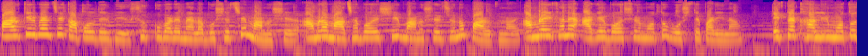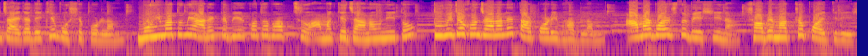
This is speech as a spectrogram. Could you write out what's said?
পার্কের বেঞ্চে কাপলদের ভিড়, শুক্রবারে মেলা বসেছে মানুষের। আমরা মাঝা বয়সী মানুষের জন্য পার্ক নয়। আমরা এখানে আগের বয়সের মতো বসতে পারি না। একটা খালির মতো জায়গা দেখে বসে পড়লাম। মহিমা, তুমি আরেকটা বিয়ের কথা ভাবছ? আমাকে জানাওনি তো। তুমি যখন জানালে, তারপরেই ভাবলাম। আমার বয়স তো বেশি না, সবে মাত্র পঁয়ত্রিশ।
